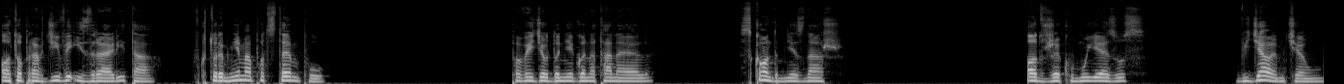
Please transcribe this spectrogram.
Oto prawdziwy Izraelita, w którym nie ma podstępu. Powiedział do niego Natanael: Skąd mnie znasz? Odrzekł mu Jezus: Widziałem cię,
